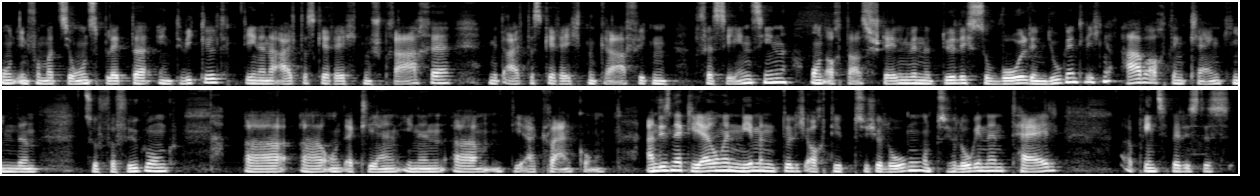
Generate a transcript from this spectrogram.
und Informationsblätter entwickelt, die in einer altersgerechten Sprache mit altersgerechten Grafiken versehen sind. Und auch das stellen wir natürlich sowohl den Jugendlichen, aber auch den Kleinkindern zur Verfügung äh, äh, und erklären ihnen ähm, die Erkrankung. An diesen Erklärungen nehmen natürlich auch die Psychologen und Psychologinnen teil. Äh, prinzipiell ist es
